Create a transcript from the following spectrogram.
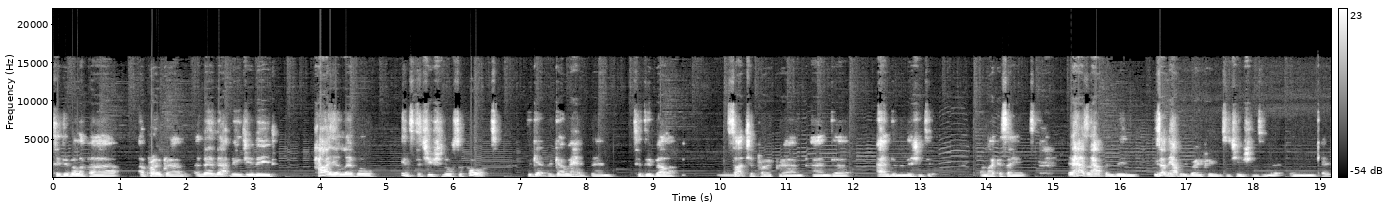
to develop a, a program, and then that means you need higher level institutional support to get the go ahead then to develop such a program and uh, and an initiative. And like I say, it's, it hasn't happened in it's only happened in very few institutions in the in the UK.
